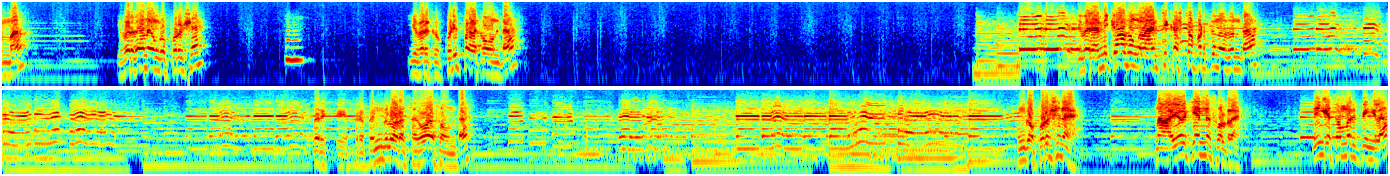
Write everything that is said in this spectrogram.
ஏம்மா இவர் தானே உங்க புருஷன்? இவருக்கு குடிப்பழக்கம் உண்டா? இவர் என்னைக்காவது உங்களை அடிச்சு கஷ்டப்படுத்தினது உண்டா? இவருக்கு பிற பெண்களோட சகவாசம் உண்டா? உங்க புருஷனை நான் அயோக்கியன்னு சொல்றேன். நீங்க சம்மதிப்பீங்களா?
